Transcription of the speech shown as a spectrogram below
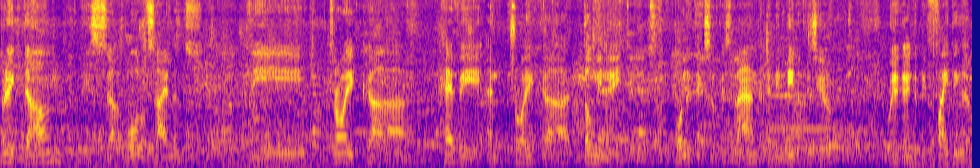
break down this uh, wall of silence, the Troika heavy and Troika dominated politics of this land and indeed of this Europe. We're going to be fighting them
